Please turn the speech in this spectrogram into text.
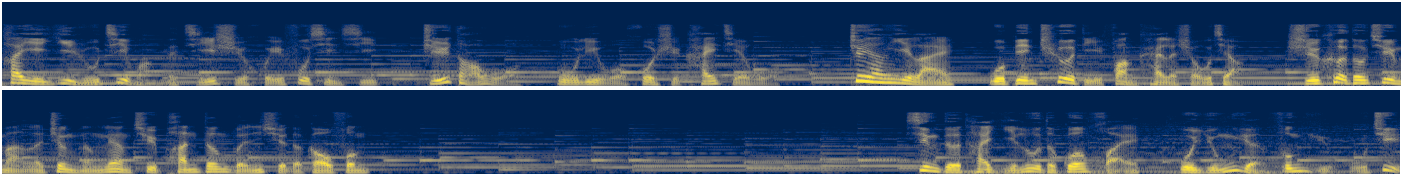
他也一如既往的及时回复信息，指导我、鼓励我或是开解我。这样一来，我便彻底放开了手脚，时刻都聚满了正能量去攀登文学的高峰。幸得他一路的关怀，我永远风雨无惧，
